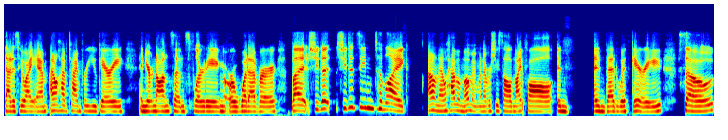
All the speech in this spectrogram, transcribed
that is who I am. I don't have time for you, Gary, and your nonsense flirting or whatever. But she did she did seem to like, I don't know, have a moment whenever she saw Nightfall in in bed with Gary. So,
